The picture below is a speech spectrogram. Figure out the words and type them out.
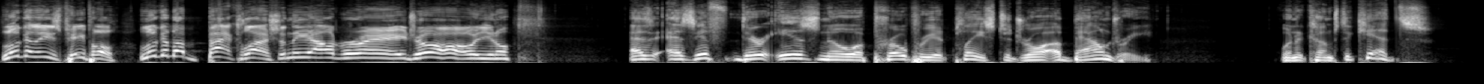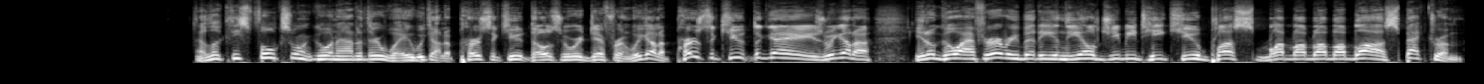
look at these people, look at the backlash and the outrage. Oh, you know, as, as if there is no appropriate place to draw a boundary when it comes to kids. Now, look, these folks weren't going out of their way. We got to persecute those who are different. We got to persecute the gays. We got to, you know, go after everybody in the LGBTQ plus blah, blah, blah, blah, blah spectrum.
